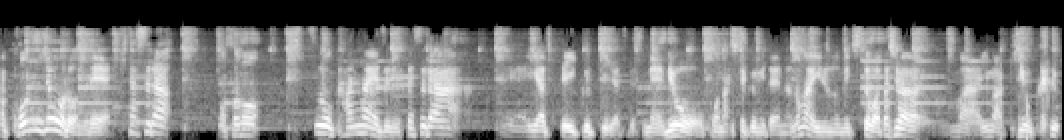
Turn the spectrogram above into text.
まあ、根性論でひたすら、もうその質を考えずにひたすら、えやっていくっていうやつですね。量をこなしていくみたいなのが犬の道と、私は、まあ今、記憶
